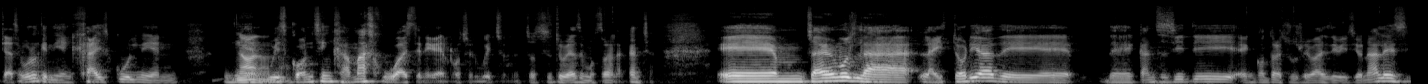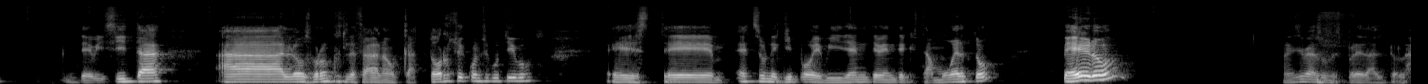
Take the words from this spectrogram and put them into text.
te aseguro que ni en high school ni en, Wisconsin jamás jugó a este nivel Russell Wilson, entonces te hubieras demostrado en la cancha. Em, sabemos la, historia de, de, Kansas City en contra de sus rivales divisionales, de visita a los Broncos les ha ganado 14 consecutivos. Este, este es un equipo evidentemente que está muerto, pero a mí se me hace un spread alto, la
